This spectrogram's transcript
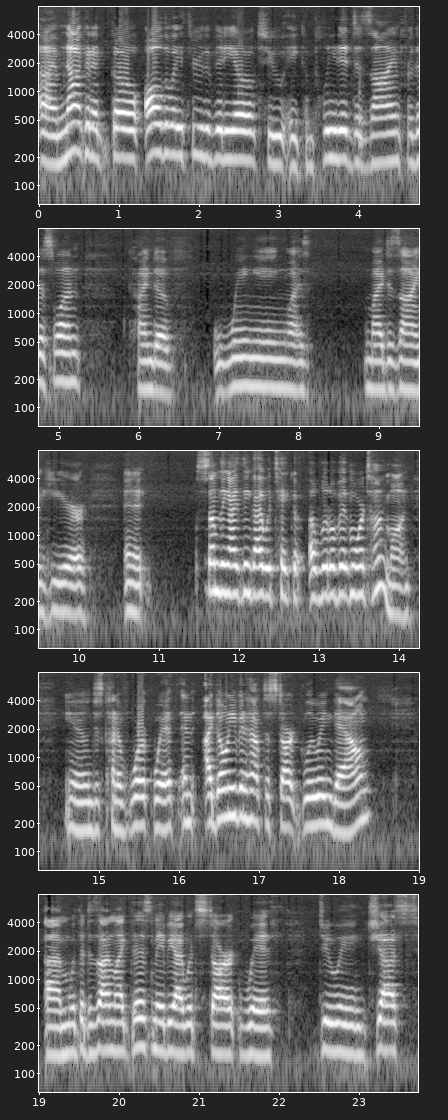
I'm not going to go all the way through the video to a completed design for this one, kind of winging my my design here and it something I think I would take a, a little bit more time on you know and just kind of work with. And I don't even have to start gluing down um, with a design like this. Maybe I would start with doing just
